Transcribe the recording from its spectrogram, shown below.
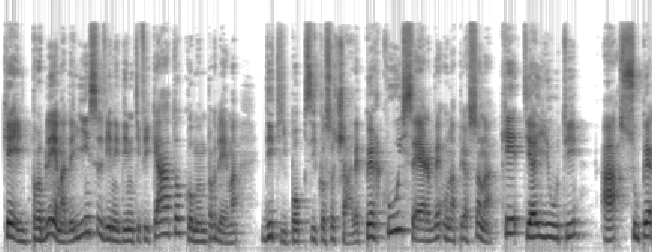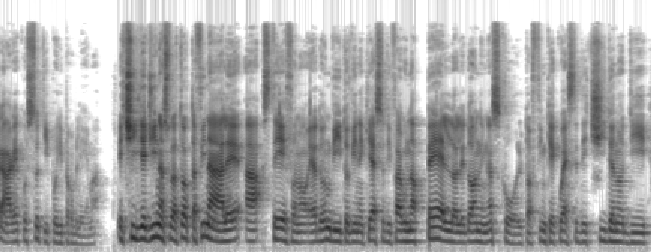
che il problema degli incel viene identificato come un problema di tipo psicosociale, per cui serve una persona che ti aiuti a superare questo tipo di problema. E ciliegina sulla torta finale, a Stefano e a Don Vito viene chiesto di fare un appello alle donne in ascolto affinché queste decidano di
